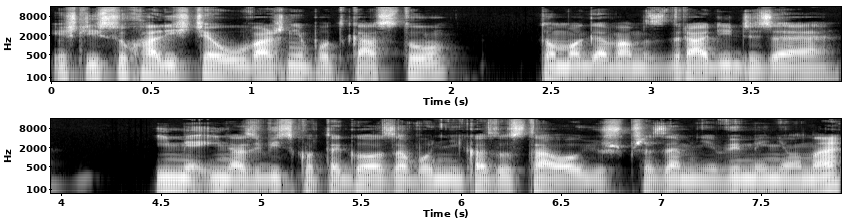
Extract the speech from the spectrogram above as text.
Jeśli słuchaliście uważnie podcastu, to mogę Wam zdradzić, że imię i nazwisko tego zawodnika zostało już przeze mnie wymienione.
